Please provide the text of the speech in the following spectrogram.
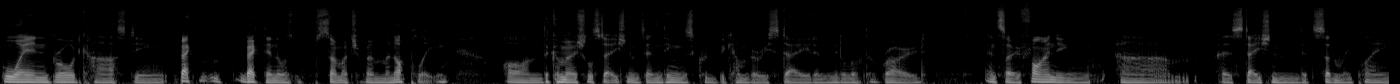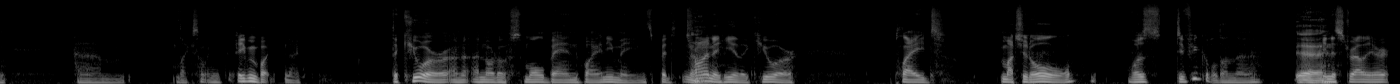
when broadcasting back back then there was so much of a monopoly on the commercial stations, and things could become very staid and middle of the road, and so finding um, a station that's suddenly playing um, like something even but you know the Cure are, are not a small band by any means, but No. trying to hear the Cure played much at all was difficult on the yeah, in Australia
